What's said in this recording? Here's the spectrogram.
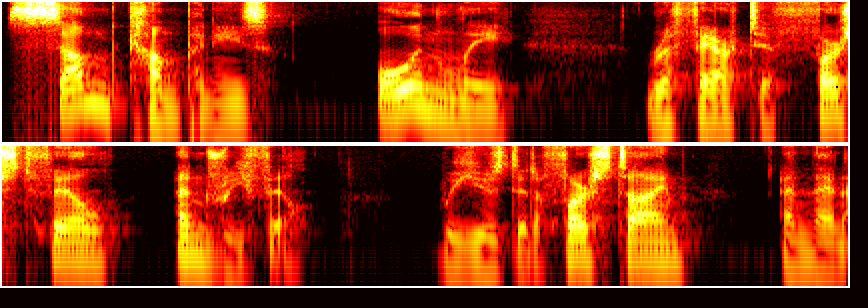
some companies only refer to first fill and refill. We used it a first time, and then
